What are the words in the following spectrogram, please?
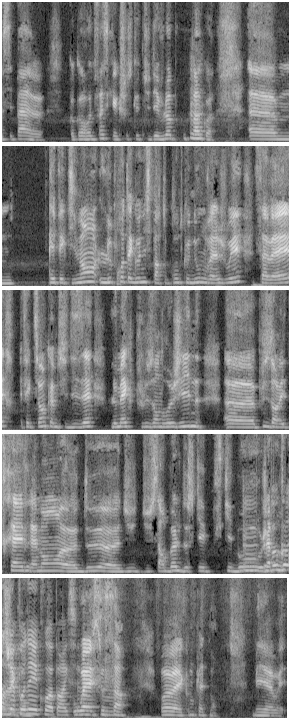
c'est pas, encore une fois, c'est quelque chose que tu développes ou pas, mm. quoi effectivement, le protagoniste, par contre, que nous, on va jouer, ça va être, effectivement, comme tu disais, le mec plus androgyne, euh, plus dans les traits vraiment euh, de, euh, du, du, symbole de ce qui est, ce qui est beau mmh, au Japon. beau gosse japonais, quoi, par exemple. Ouais, c'est ça. Ouais, ouais, complètement. Mais, ouais.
